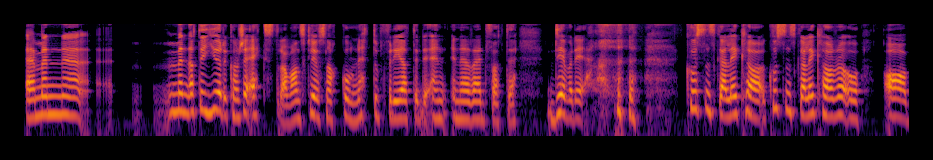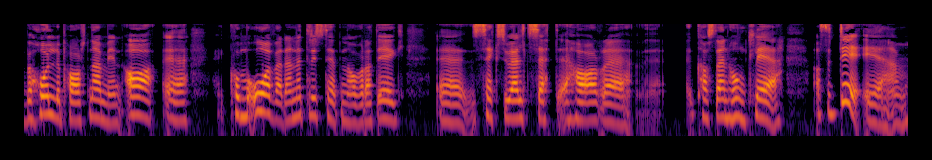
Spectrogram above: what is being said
Eh, men, eh, men, at det gjør det kanskje ekstra vanskelig å snakke om, nettopp fordi at en, en er redd for at det, det var det. hvordan, skal klare, hvordan, skal jeg klare, å A. beholde partneren min, A. Eh, komme over denne tristheten over at jeg eh, seksuelt sett har eh, kasta en håndkle. Altså, det er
